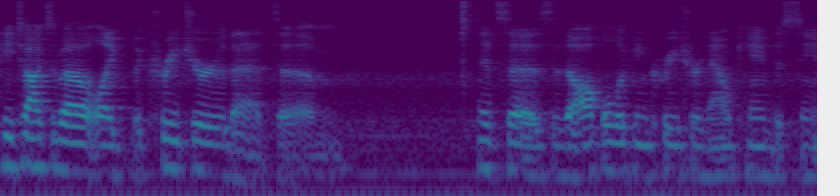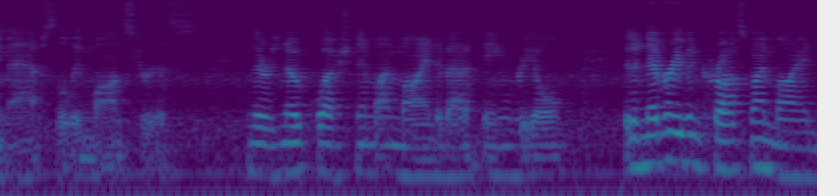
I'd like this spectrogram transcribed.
he talks about like the creature that um, it says the awful looking creature now came to seem absolutely monstrous. And there was no question in my mind about it being real. It had never even crossed my mind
